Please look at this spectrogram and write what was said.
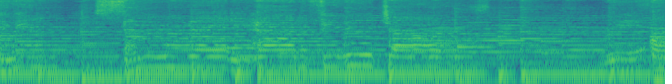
singing. Some already had a few jars. We all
